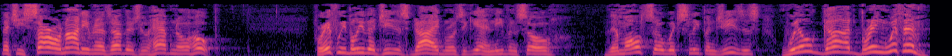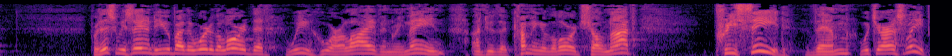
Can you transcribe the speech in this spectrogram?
that ye sorrow not even as others who have no hope. For if we believe that Jesus died and rose again, even so, them also which sleep in Jesus will God bring with him. For this we say unto you by the word of the Lord, that we who are alive and remain unto the coming of the Lord shall not precede them which are asleep.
